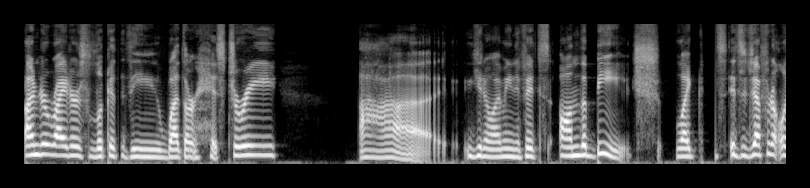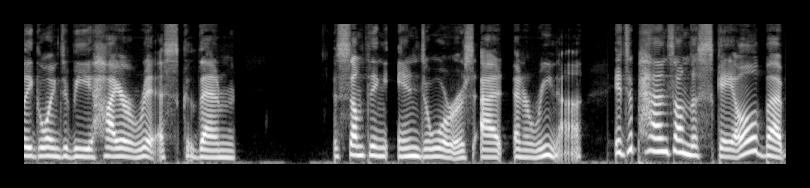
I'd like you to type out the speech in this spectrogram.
Underwriters look at the weather history. Uh, you know, I mean, if it's on the beach, like it's, it's definitely going to be higher risk than something indoors at an arena. It depends on the scale, but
